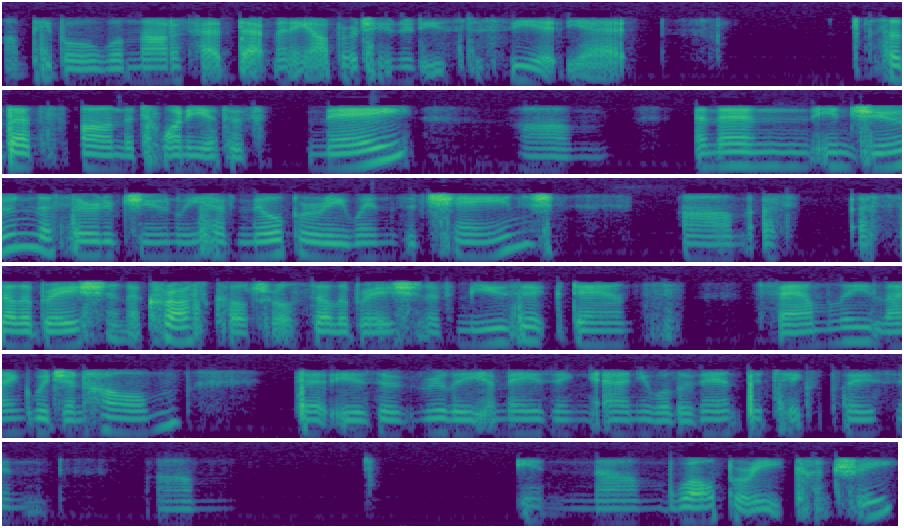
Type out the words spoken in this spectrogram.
um, people will not have had that many opportunities to see it yet. So that's on the 20th of May. Um, and then in June, the 3rd of June, we have Milpirri Winds of Change, um, a, a celebration, a cross cultural celebration of music, dance, family, language, and home that is a really amazing annual event that takes place in um, in um, Warlpiri country,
